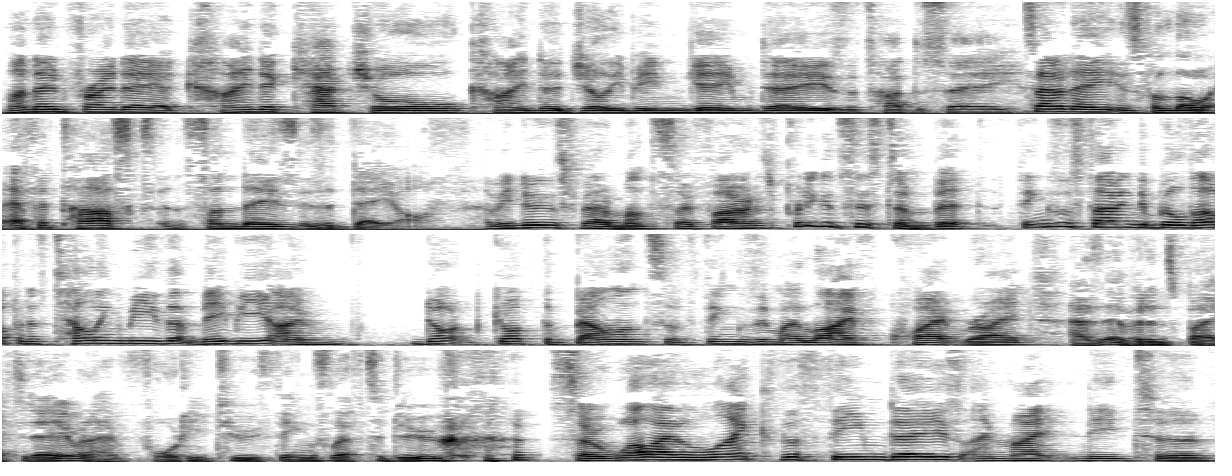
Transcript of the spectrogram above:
Monday and Friday are kinda catch-all, kinda jelly bean game days, it's hard to say. Saturday is for lower effort tasks and Sundays is a day off. I've been doing this for about a month so far and it's a pretty good system, but things are starting to build up and it's telling me that maybe I'm not got the balance of things in my life quite right, as evidenced by today when I have 42 things left to do. so while I like the theme days, I might need to,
